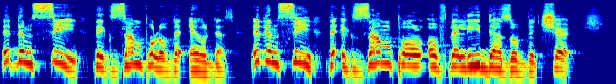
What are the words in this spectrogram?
Let them see the example of the elders. Let them see the example of the leaders of the church.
